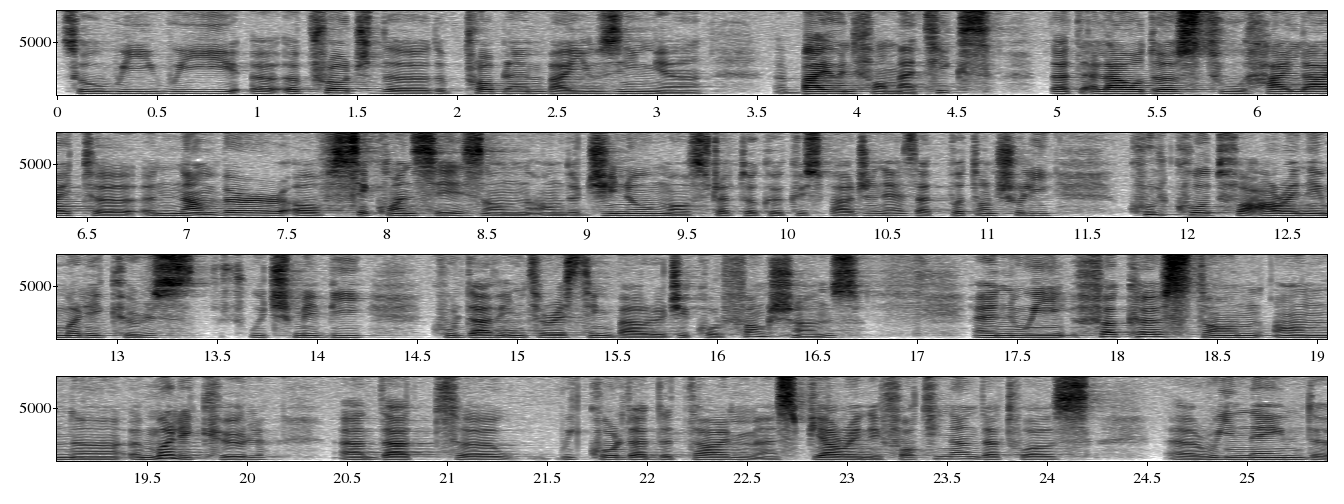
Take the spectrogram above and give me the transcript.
So we, we uh, approached the, the problem by using uh, bioinformatics that allowed us to highlight a, a, number of sequences on, on the genome of Streptococcus pyogenes that potentially could code for RNA molecules, which maybe could have interesting biological functions. And we focused on, on uh, a molecule uh, that uh, we called at the time uh, SPRNA49 that was uh, renamed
